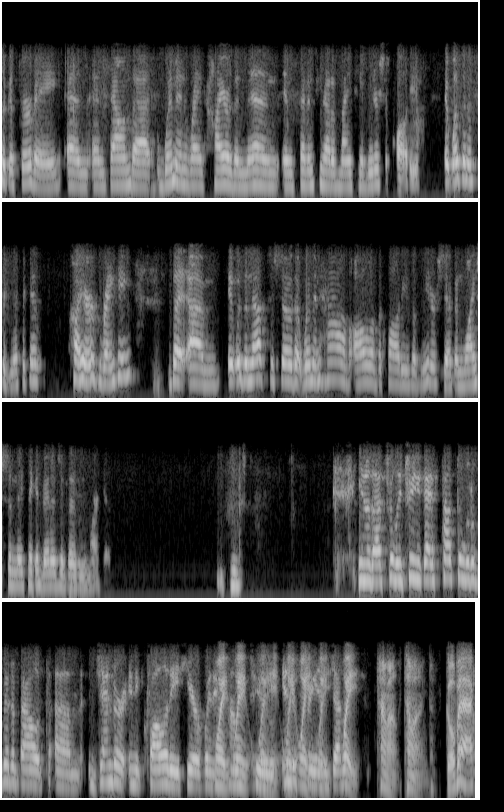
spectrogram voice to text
took a survey and, and found that women rank higher than men in 17 out of 19 leadership qualities. It wasn't a significant higher ranking, but um, it was enough to show that women have all of the qualities of leadership, and why shouldn't they take advantage of those in the market? Mm-hmm. You know, that's really true. You guys talked a little bit about um, gender inequality here when it wait, comes wait, to wait, industry wait, wait, wait, wait, wait. Time out, time out. Go back,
